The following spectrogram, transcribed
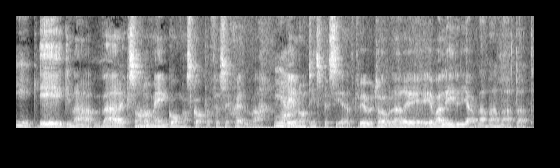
egen. egna verk som Ja. de en gång har skapat för sig själva. Ja. Och det är någonting speciellt. Vi övertalade Eva Lilja bland annat att,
